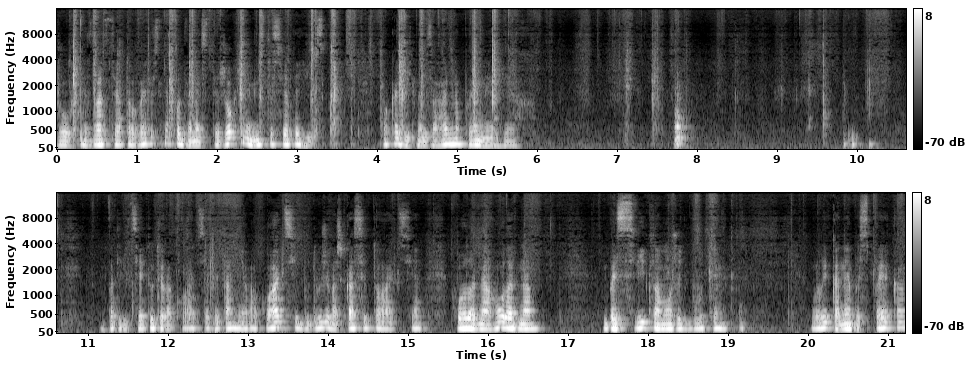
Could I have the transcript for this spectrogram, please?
жовтня. З 29 вересня по 12 жовтня місто Святогірськ. Покажіть нам загально по енергіях. Подивіться, і тут евакуація. Питання евакуації, бо дуже важка ситуація. Холодна, голодна, без світла можуть бути. Велика небезпека.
